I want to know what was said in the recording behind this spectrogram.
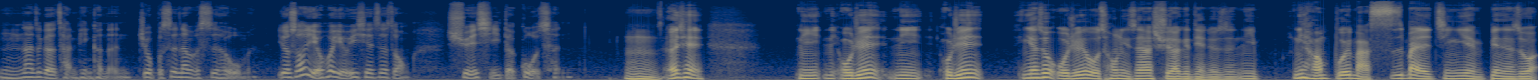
嗯，那这个产品可能就不是那么适合我们。有时候也会有一些这种学习的过程。嗯，而且你你，我觉得你，我觉得应该说，我觉得我从你身上学到一个点，就是你你好像不会把失败的经验变成说，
